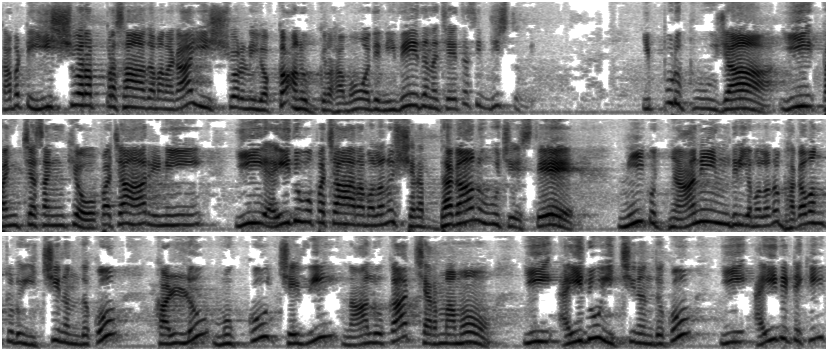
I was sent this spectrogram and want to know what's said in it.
కాబట్టి ఈశ్వర ప్రసాదమనగా ఈశ్వరుని యొక్క అనుగ్రహము. అది నివేదన చేత సిద్ధిస్తుంది. ఇప్పుడు పూజ ఈ పంచసంఖ్యోపచారిణి ఈ ఐదు ఉపచారములను శ్రద్ధగా నువ్వు చేస్తే నీకు జ్ఞానేంద్రియములను భగవంతుడు ఇచ్చినందుకు కళ్ళు ముక్కు చెవి నాలుక చర్మము ఈ ఐదు ఇచ్చినందుకు ఈ ఐదిటికి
